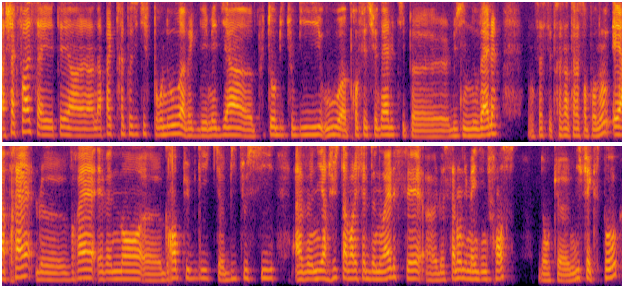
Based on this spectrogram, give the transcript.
à chaque fois, ça a été un, impact très positif pour nous avec des médias plutôt B2B ou professionnels type l'usine nouvelle. Donc ça, c'est très intéressant pour nous. Et après, le vrai événement euh, grand public B2C à venir juste avant les fêtes de Noël, c'est euh, le salon du Made in France, donc euh, MIF Expo,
